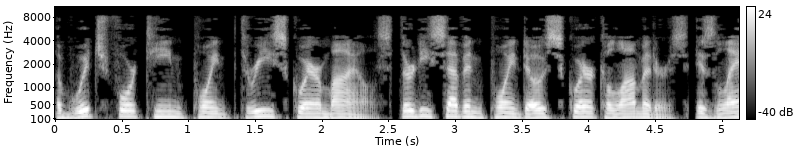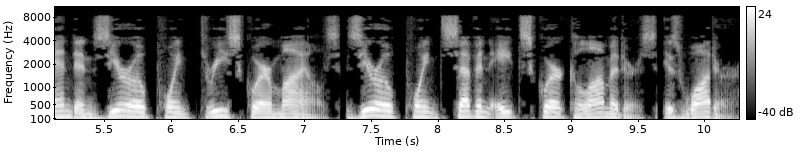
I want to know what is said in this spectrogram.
of which 14.3 square miles, 37.0 square kilometers is land and 0.3 square miles, 0.78 square kilometers is water.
